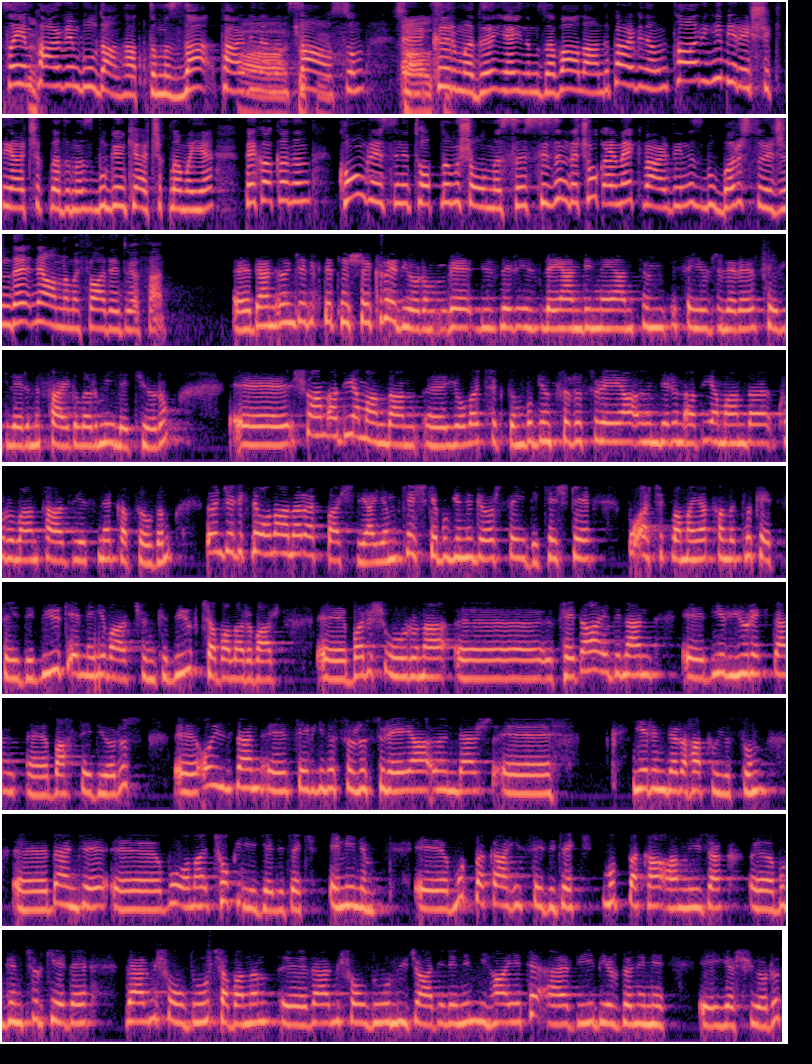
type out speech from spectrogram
Sayın Pervin Buldan hattımızda. Pervin Aa, Hanım sağ iyi. olsun. Sağ e, olsun. kırmadı, yayınımıza bağlandı. Pervin Hanım tarihi bir eşik diye açıkladınız bugünkü açıklamayı. PKK'nın kongresini toplamış olması sizin de çok emek verdiğiniz bu barış sürecinde ne anlam ifade ediyor efendim? Ee, Ben öncelikle teşekkür ediyorum ve bizleri izleyen, dinleyen tüm seyircilere sevgilerimi, saygılarımı iletiyorum. Ee, Şu an Adıyaman'dan e, yola çıktım. Bugün Sırrı Süreyya Önder'in Adıyaman'da kurulan taziyesine katıldım. Öncelikle onu anarak başlayayım. Keşke bugünü görseydi, keşke bu açıklamaya tanıklık etseydi. Büyük emeği var çünkü, büyük çabaları var. Ee, barış uğruna e, feda edilen e, bir yürekten e, bahsediyoruz. E, o yüzden e, sevgili Sırrı Süreyya Önder e, yerinde rahat uyusun. E, bence e, bu ona çok iyi gelecek eminim. E, mutlaka hissedecek, mutlaka anlayacak. E, bugün Türkiye'de vermiş olduğu çabanın, e, vermiş olduğu mücadelenin nihayete erdiği bir dönemi e, yaşıyoruz.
